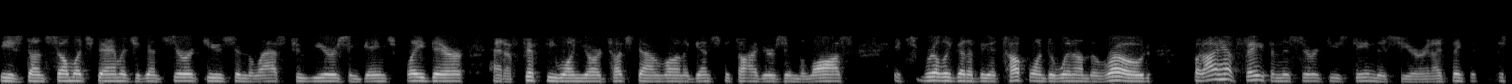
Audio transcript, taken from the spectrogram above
He's done so much damage against Syracuse in the last two years in games played there. Had a 51 yard touchdown run against the Tigers in the loss. It's really going to be a tough one to win on the road. But I have faith in this Syracuse team this year, and I think that this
